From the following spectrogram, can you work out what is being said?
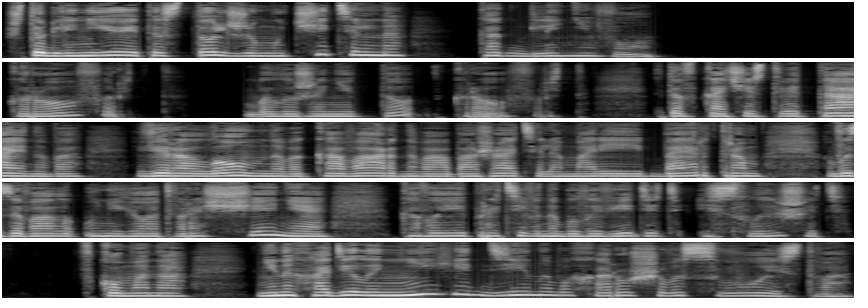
что для нее это столь же мучительно, как для него. Крофорд был уже не тот Крофорд, кто в качестве тайного, вероломного, коварного обожателя Марии Бертрам вызывал у нее отвращение, кого ей противно было видеть и слышать, в ком она не находила ни единого хорошего свойства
